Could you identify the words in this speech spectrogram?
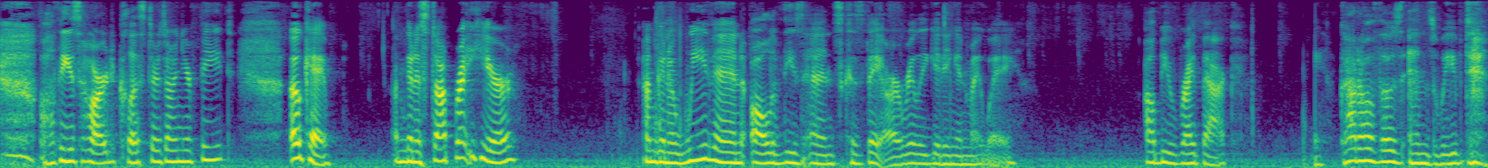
all these hard clusters on your feet. Okay, I'm gonna stop right here. I'm gonna weave in all of these ends because they are really getting in my way. I'll be right back. Got all those ends weaved in.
